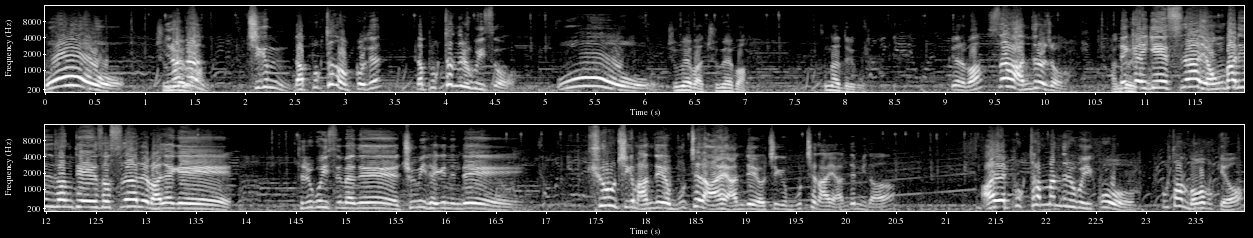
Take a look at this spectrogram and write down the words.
오! 이러면 지금 나 폭탄 없거든? 나 폭탄 들고 있어 오! 줌 해봐, 줌 해봐. 스나 들고. 기다려봐. 스나가 안 들어져 안 그러니까 들어있어. 이게 스나 영발인 상태에서 스나를 만약에 들고 있으면은 줌이 되겠는데 큐 지금 안 돼요. 무체는 아예 안 돼요. 지금 무체는 아예 안 됩니다. 아예 폭탄만 들고 있고 폭탄 먹어볼게요.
